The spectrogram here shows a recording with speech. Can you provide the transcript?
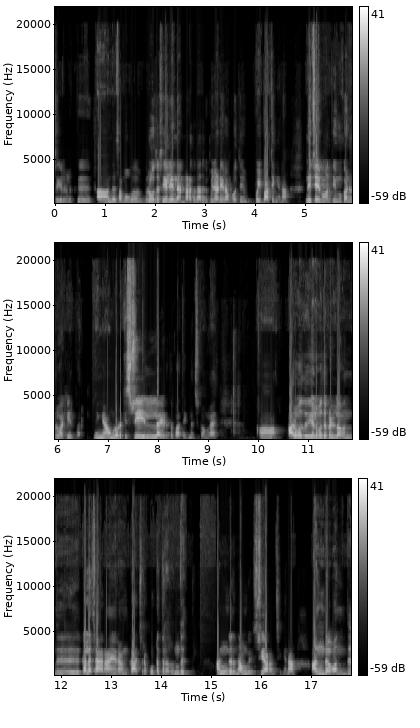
செயல்களுக்கு அந்த சமூக விரோத செயல் என்னென்ன நடக்குதோ அதுக்கு பின்னாடியெல்லாம் போய் பார்த்தீங்கன்னா நிச்சயமா ஒரு திமுக நிர்வாகி இருப்பார். நீங்கள் அவங்களோட ஹிஸ்ட்ரி எல்லாம் எடுத்து பார்த்தீங்கன்னு வச்சுக்கோங்களேன். அறுபது எழுபதுகளில் வந்து கலாச்சாராயிரம் காய்ச்சுற கூட்டத்தில் இருந்து அங்கேருந்து அவங்க ஹிஸ்ட்ரி ஆரம்பிச்சிங்கன்னா அங்கே வந்து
